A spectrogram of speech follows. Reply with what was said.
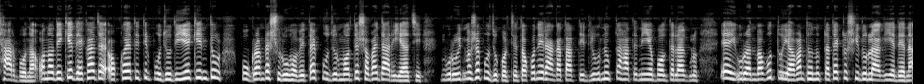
ছাড়বো না। অন্যদিকে দেখা যায় অক্ষয় তিথির পুজো দিয়ে কিন্তু প্রোগ্রামটা শুরু হবে। তাই পুজোর মধ্যে সবাই দাঁড়িয়ে আছে। পুরোহিত মশাই পুজো করছে। তখনই রাঙা তার ধনুকটা হাতে নিয়ে বলতে লাগল, এই উড়ানবাবু, তুই আমার ধনুকটাতে একটু সিঁদুর লাগিয়ে দে না।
